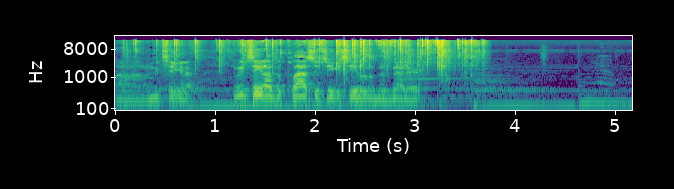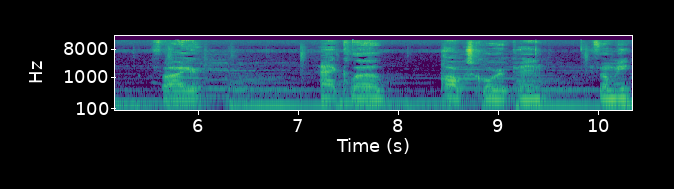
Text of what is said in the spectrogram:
Um, let me take it out. Let me take it out the plastic so you can see a little bit better. Fire. Hat Club, aux cord pin. You feel me?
